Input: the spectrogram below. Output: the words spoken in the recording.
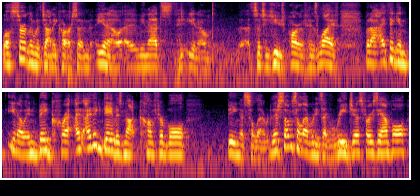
Well, certainly with Johnny Carson, you know, I mean that's you know. Such a huge part of his life, but I I think in you know in big cra- I, I think Dave is not comfortable being a celebrity. There's some celebrities like Regis, for example,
